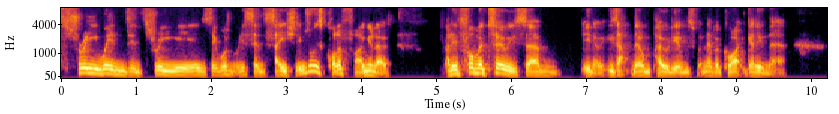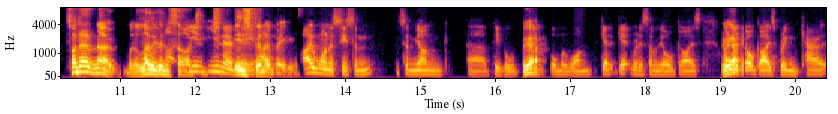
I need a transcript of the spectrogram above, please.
three wins in three years. He wasn't really a sensation. He was always qualifying, you know. And in Formula Two, he's um, you know he's up there on podiums, but never quite getting there. So I don't know whether Logan I Sargeant you, you know is going to be. I want to see some some young uh, people yeah. Formula One. Get get rid of some of the old guys. I yeah. know the old guys bring char-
